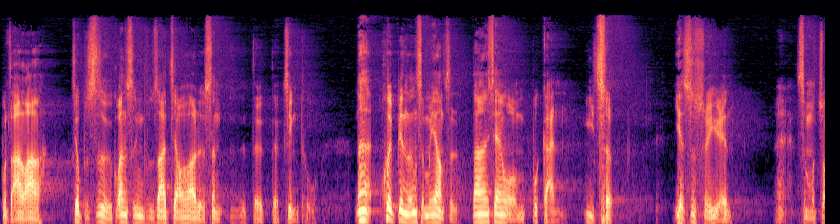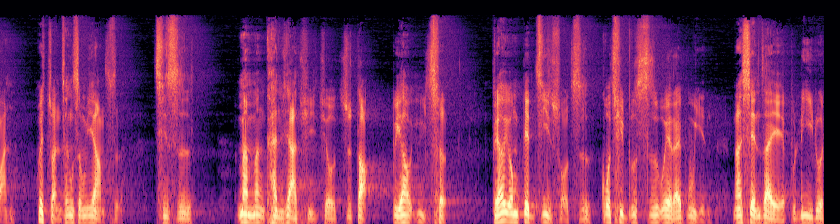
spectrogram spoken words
布达拉了，就不是观世音菩萨教化的圣的的净土。那会变成什么样子？当然，现在我们不敢预测，也是随缘。哎，怎么转？会转成什么样子？其实慢慢看下去就知道。不要预测，不要用变计所知。过去不思，未来不迎，那现在也不立论。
